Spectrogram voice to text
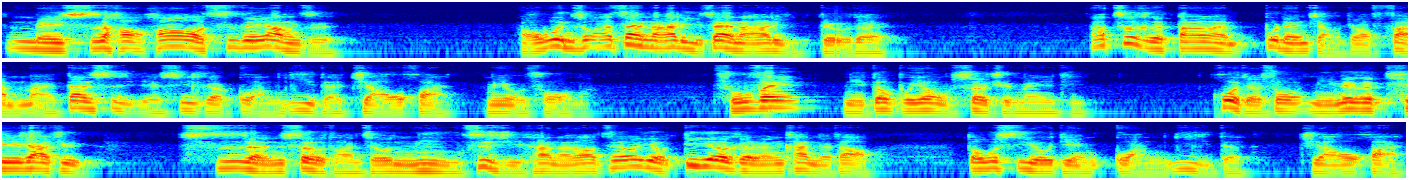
美食好好好吃的样子。好，问说啊，在哪里，在哪里，对不对？那这个当然不能讲叫贩卖，但是也是一个广义的交换，没有错嘛。除非你都不用社群媒体，或者说你那个贴下去私人社团只有你自己看得到，只要有第二个人看得到，都是有点广义的交换、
